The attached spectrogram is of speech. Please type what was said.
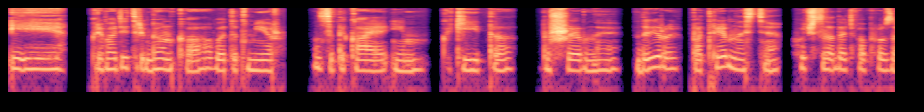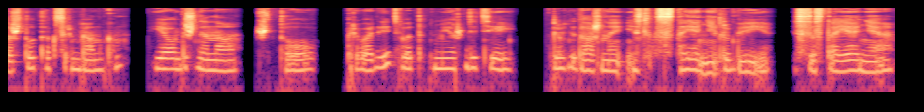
И приводить ребенка в этот мир, затыкая им какие-то душевные дыры, потребности, хочется задать вопрос, за что так с ребенком. Я убеждена, что приводить в этот мир детей люди должны из состояния любви, из состояния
